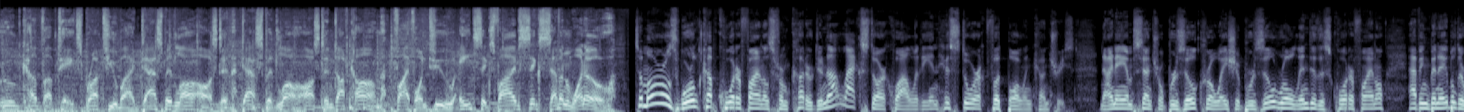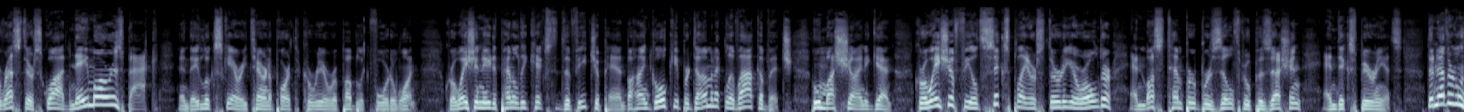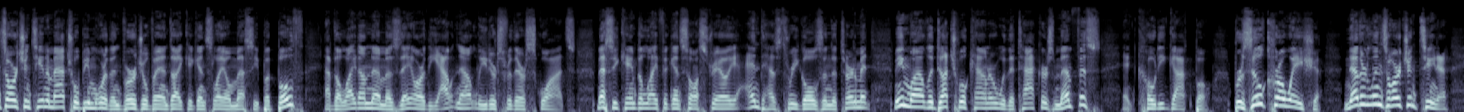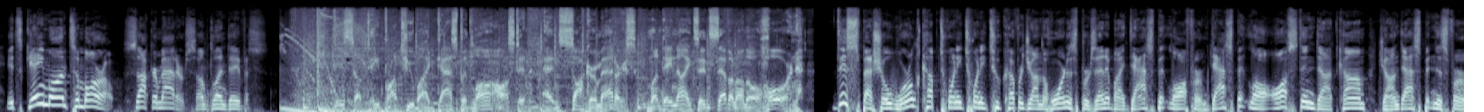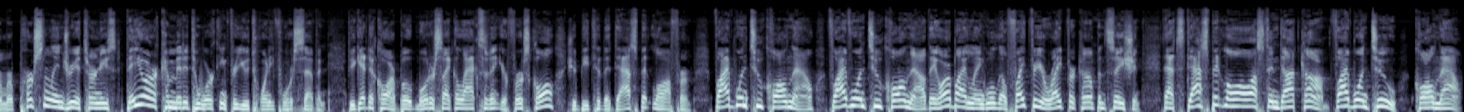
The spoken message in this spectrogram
World Cup updates brought to you by Daspit Law Austin. DaspitLawAustin.com. 512 865 6710. Tomorrow's World Cup quarterfinals from Qatar do not lack star quality in historic footballing countries. 9 a.m. Central, Brazil, Croatia. Brazil roll into this quarterfinal having been able to rest their squad. Neymar is back, and they look scary, tearing apart the Korea Republic 4 to 1. Croatia needed penalty kicks to defeat Japan behind goalkeeper Dominik Livakovic, who must shine again. Croatia fields six players 30 or older and must temper Brazil through possession and experience. The Netherlands Argentina match will be more than Virgil van Dijk against Leo Messi, but both have the light on them as they are the out and out leaders for their squads. Messi came to life against Australia and has three goals in the tournament. Meanwhile, the Dutch will counter with attackers Memphis and Cody Gakpo. Brazil, Croatia, Netherlands, Argentina. It's game on tomorrow. Soccer matters. I'm Glenn Davis. This update brought to you by Daspit Law Austin and Soccer Matters. Monday nights at 7 on the Horn. This special World Cup 2022 coverage on the Horn is presented by Daspit Law Firm. DaspitLawAustin.com. John Daspit and his firm are personal injury attorneys. They are committed to working for you 24 7. If you get in a car, boat, motorcycle accident, your first call should be to the Daspit Law Firm. 512 call now. 512 call now. They are bilingual. They'll fight for your right for compensation. That's DaspitLawAustin.com. 512 call now.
